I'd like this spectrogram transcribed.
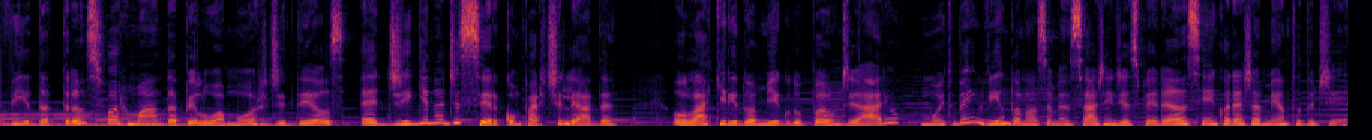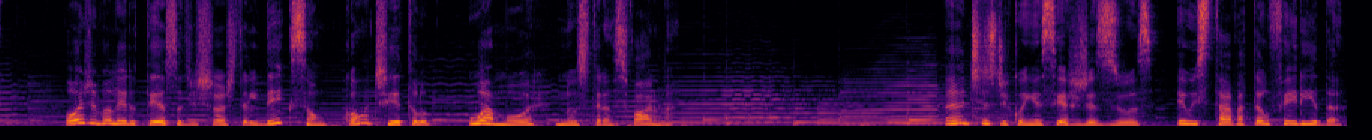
vida transformada pelo amor de Deus é digna de ser compartilhada. Olá, querido amigo do Pão Diário, muito bem-vindo à nossa mensagem de esperança e encorajamento do dia. Hoje vou ler o texto de Shostel Dixon com o título O Amor nos Transforma. Antes de conhecer Jesus, eu estava tão ferida,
